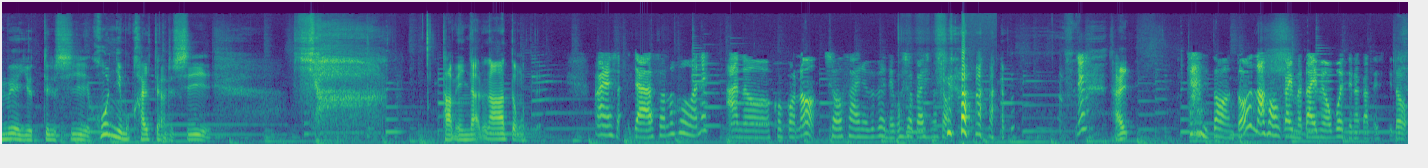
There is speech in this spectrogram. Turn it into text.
MA 言ってるし本にも書いてあるしいやーためになるなと思ってわかりました。じゃあ、その本はね、あのーここの詳細の部分でご紹介しましょう。ね。はいちゃんと、どんな本か今題名覚えてなかったですけど、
